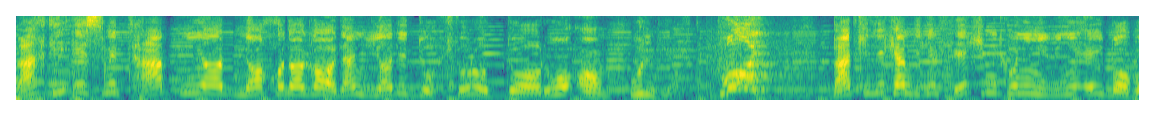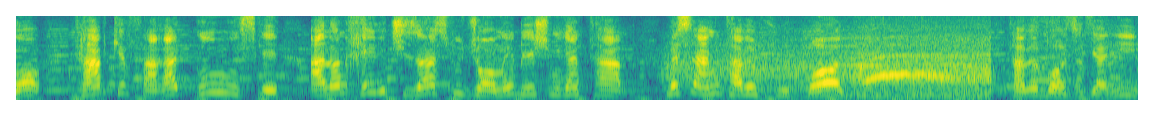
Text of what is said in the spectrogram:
وقتی اسم تب میاد ناخداگاه آدم یاد دکتر و دارو و آمپول میافته. وای! بعد که یکم دیگه فکر می‌کنی می‌بینی ای بابا تب که فقط این نیست که الان خیلی چیزا هست تو جامعه بهش میگن تب. مثل همین تب فوتبال تب بازیگری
